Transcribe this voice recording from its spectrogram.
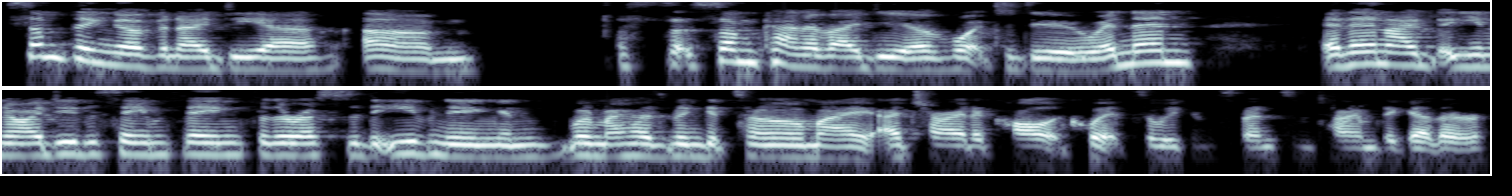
something of an idea, um, some kind of idea of what to do. And then, and then I, you know, I do the same thing for the rest of the evening. And when my husband gets home, I, I try to call it quits so we can spend some time together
